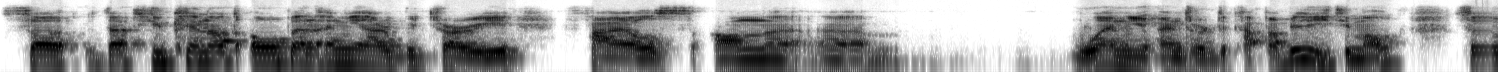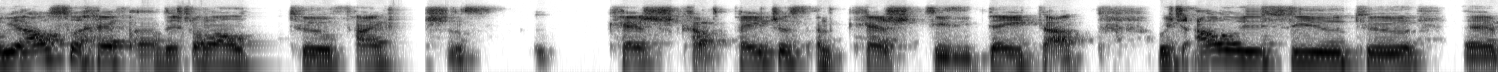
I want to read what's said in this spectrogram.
so that you cannot open any arbitrary files on um, when you enter the capability mode. So we also have additional two functions, cache cut pages and cache tz data, which allows you to uh,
